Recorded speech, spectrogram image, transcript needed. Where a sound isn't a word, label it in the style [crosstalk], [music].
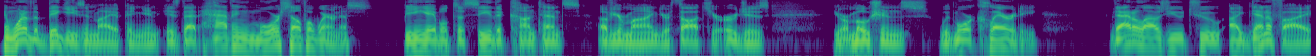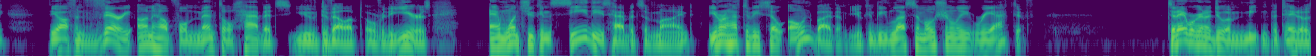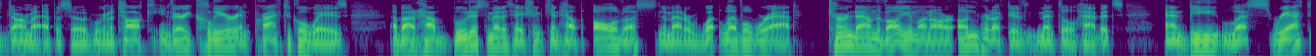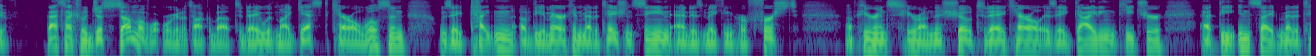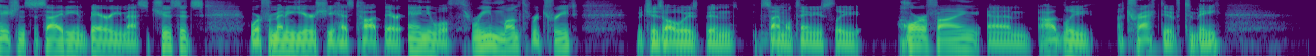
And one of the biggies, in my opinion, is that having more self awareness, being able to see the contents of your mind, your thoughts, your urges, your emotions with more clarity, that allows you to identify the often very unhelpful mental habits you've developed over the years. And once you can see these habits of mind, you don't have to be so owned by them. You can be less emotionally reactive. Today, we're going to do a meat and potatoes Dharma episode. We're going to talk in very clear and practical ways about how Buddhist meditation can help all of us, no matter what level we're at, turn down the volume on our unproductive mental habits and be less reactive. That's actually just some of what we're going to talk about today with my guest, Carol Wilson, who's a titan of the American meditation scene and is making her first appearance here on this show today. Carol is a guiding teacher at the Insight Meditation Society in Barre, Massachusetts, where for many years she has taught their annual three month retreat which has always been simultaneously horrifying and oddly attractive to me.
